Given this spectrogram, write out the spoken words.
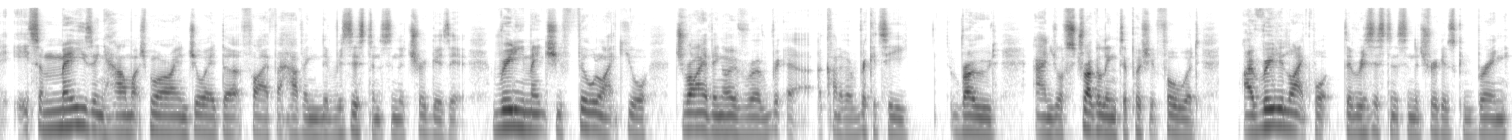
it's amazing how much more I enjoy Dirt 5 for having the resistance in the triggers. It really makes you feel like you're driving over a, a, kind of a rickety road and you're struggling to push it forward. I really like what the resistance and the triggers can bring.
